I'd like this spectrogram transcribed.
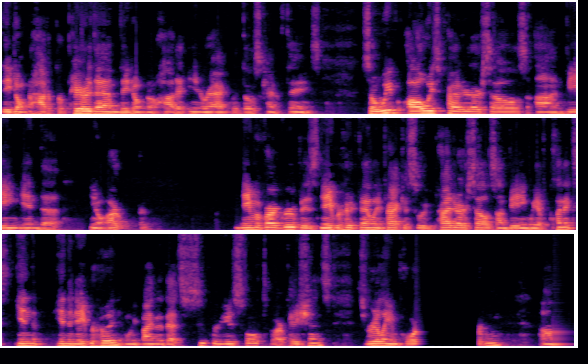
They don't know how to prepare them. They don't know how to interact with those kind of things. So we've always prided ourselves on being in the you know our, our name of our group is neighborhood family practice. So we pride ourselves on being we have clinics in the in the neighborhood, and we find that that's super useful to our patients. It's really important. Um,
